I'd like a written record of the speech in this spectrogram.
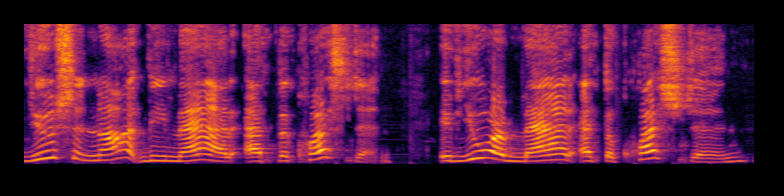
You should not be mad at the question. If you are mad at the question,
